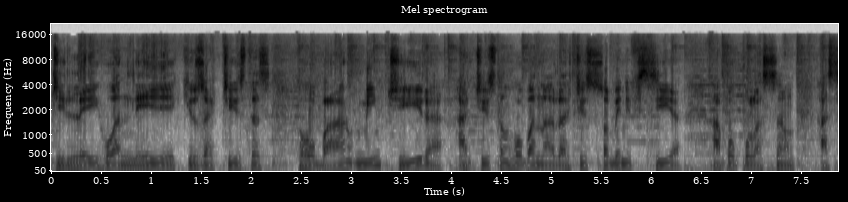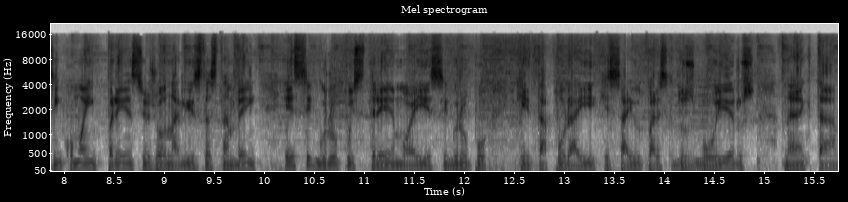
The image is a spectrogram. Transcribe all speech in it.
de Lei Rouanet, que os artistas roubaram? Mentira. Artista não rouba nada, artista só beneficia a população. Assim como a imprensa e os jornalistas também, esse grupo extremo aí, esse grupo que está por aí, que saiu, parece que dos bueiros, né, que está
